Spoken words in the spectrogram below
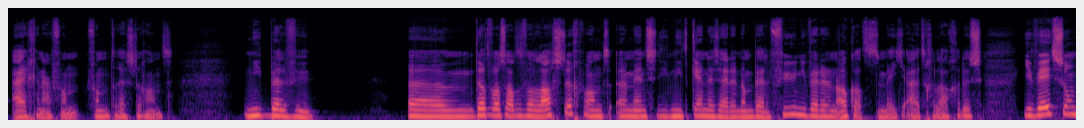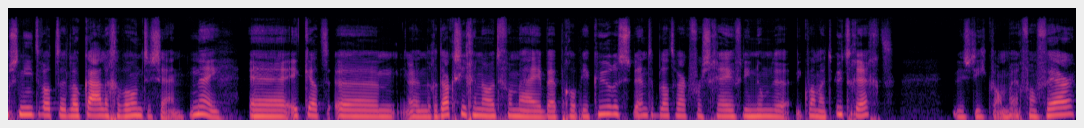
eigenaar van, van het restaurant. Niet Bellevue. Ehm, dat was altijd wel lastig, want eh, mensen die het niet kennen zeiden dan Bellevue... en die werden dan ook altijd een beetje uitgelachen. Dus je weet soms niet wat de lokale gewoontes zijn. Nee, Eh, ik had ehm, een redactiegenoot van mij bij Propiacurus, studentenblad waar ik voor schreef. Die, noemde, die kwam uit Utrecht, dus die kwam echt van ver.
